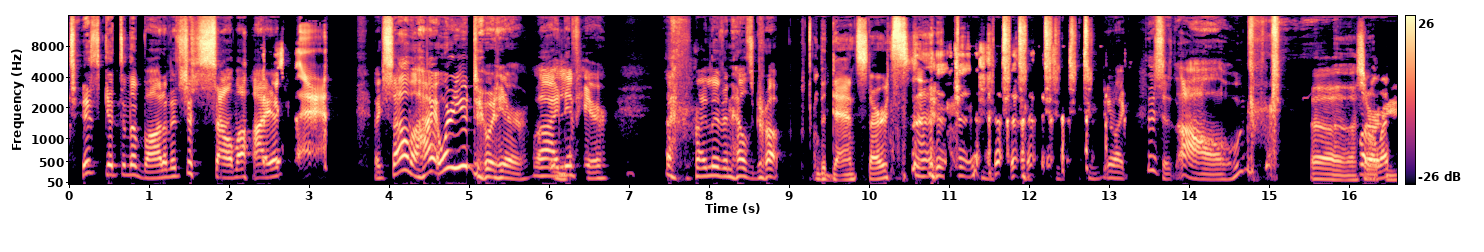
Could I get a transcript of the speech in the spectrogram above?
just get to the bottom. It's just Salma Hayek. like Salma Hayek, what are you doing here? Well, I live here. I live in Hell's Grub. The dance starts. You're like, this is oh, uh, what sorry.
